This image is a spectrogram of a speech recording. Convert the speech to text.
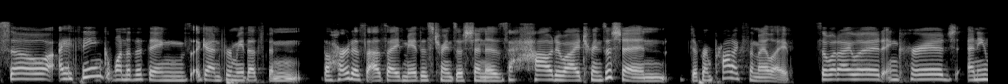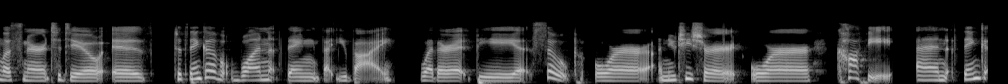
So I think one of the things, again, for me, that's been the hardest as I made this transition is how do I transition different products in my life? So, what I would encourage any listener to do is to think of one thing that you buy, whether it be soap or a new t shirt or coffee, and think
